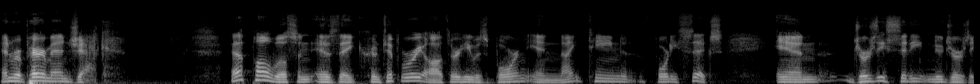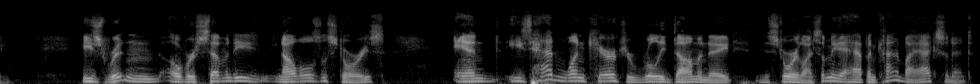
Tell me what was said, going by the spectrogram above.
and Repairman Jack. F. Paul Wilson is a contemporary author. He was born in 1946 in Jersey City, New Jersey. He's written over 70 novels and stories and he's had one character really dominate his storyline, something that happened kind of by accident.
